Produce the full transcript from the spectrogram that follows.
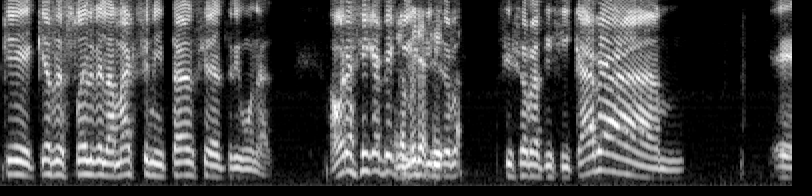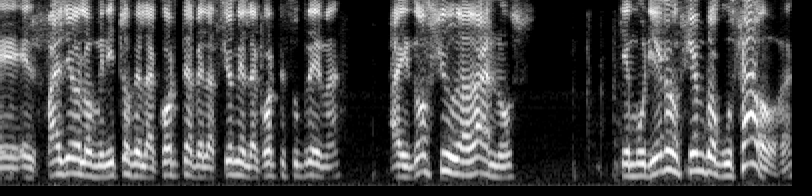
qué, resuelve la máxima instancia del tribunal. Ahora fíjate que si, Se, si, se, ratificara eh, el fallo de los ministros de la Corte de Apelación y la Corte Suprema, hay dos ciudadanos que murieron siendo acusados. ¿eh?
